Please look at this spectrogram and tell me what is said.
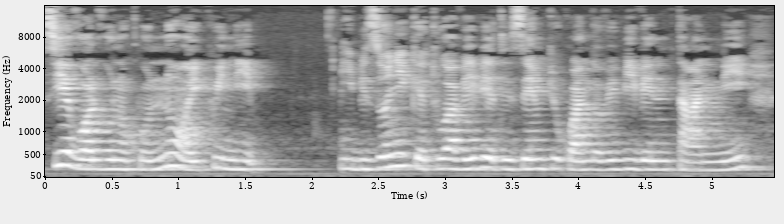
si evolvono con noi, quindi i bisogni che tu avevi ad esempio quando avevi 20 anni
